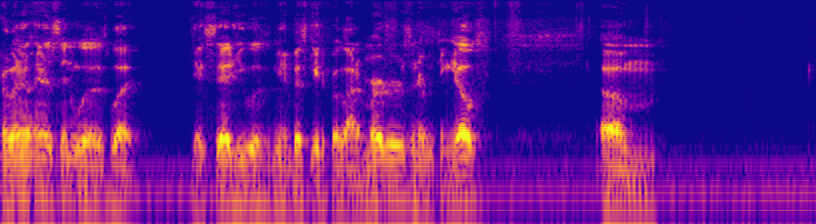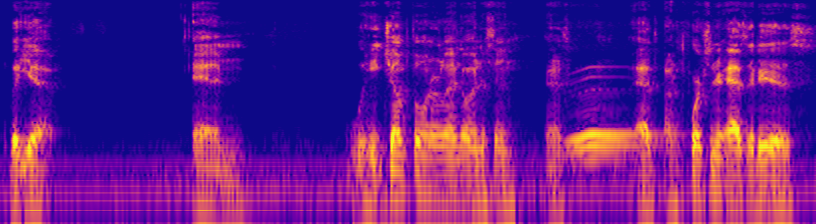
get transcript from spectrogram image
Orlando Anderson was what they said he was being investigated for a lot of murders and everything else. Um, but yeah, and when he jumped on Orlando Anderson, as, as unfortunate as it is,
